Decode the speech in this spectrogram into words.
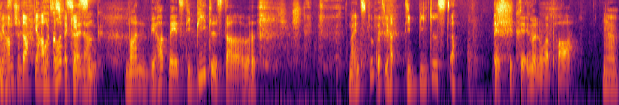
wir haben schon gedacht, ihr habt oh, es vergessen. Mann, wir hatten ja jetzt die Beatles da. Aber Meinst du, die, die Beatles da? Es gibt ja immer noch ein paar. Ja.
